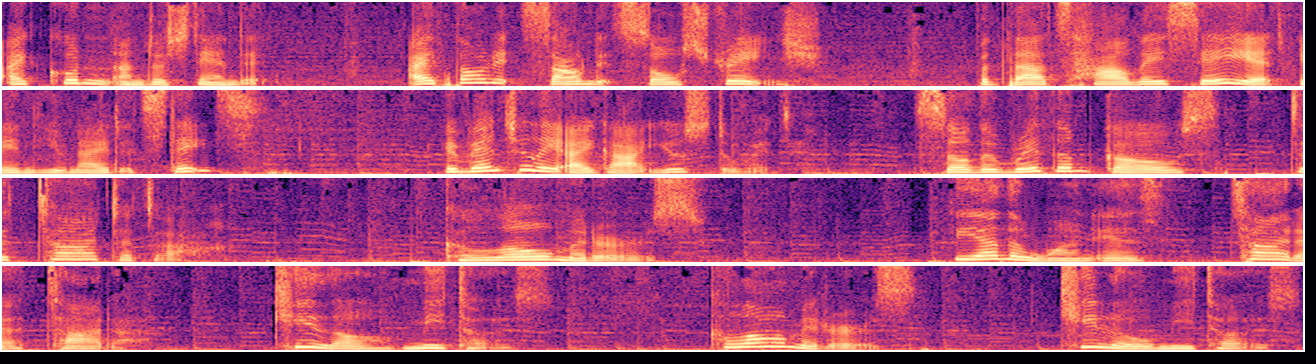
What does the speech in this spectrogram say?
I couldn't understand it. I thought it sounded so strange. But that's how they say it in the United States. Eventually, I got used to it. So the rhythm goes ta ta ta ta. Kilometers. The other one is tada tada. Kilometers. Kilometers. Kilometers.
